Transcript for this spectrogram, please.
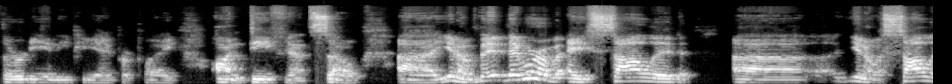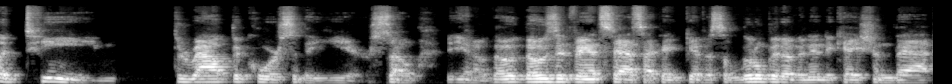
30 in EPA per play on defense. So, uh, you know, they, they were a solid, uh, you know, a solid team throughout the course of the year. So, you know, th- those advanced stats, I think, give us a little bit of an indication that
